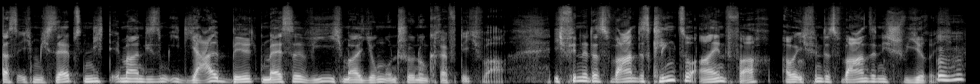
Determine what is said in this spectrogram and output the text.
dass ich mich selbst nicht immer an diesem Idealbild messe, wie ich mal jung und schön und kräftig war. Ich finde das war, das klingt so einfach, aber ich finde es wahnsinnig schwierig. Mhm.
